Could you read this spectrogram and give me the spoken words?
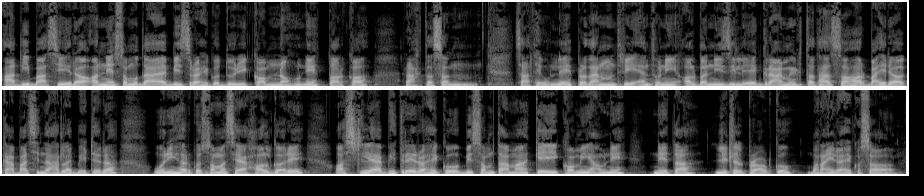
आदिवासी र अन्य समुदाय बीच रहेको दूरी कम नहुने तर्क राख्दछन्। साथै उनले प्रधानमन्त्री एन्थोनी अल्बनिजीले ग्रामीण तथा शहर बाहिरका बासिन्दाहरूलाई भेटेर उनीहरूको समस्या हल गरे अस्ट्रेलिया भित्रै रहेको विषमतामा केही कमी आउने नेता लिटल प्राउडको भनाइरहेको छ।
